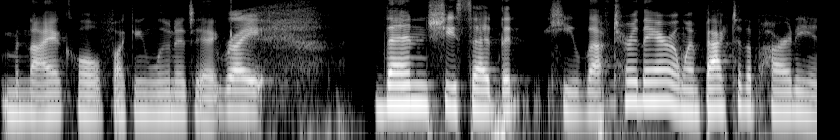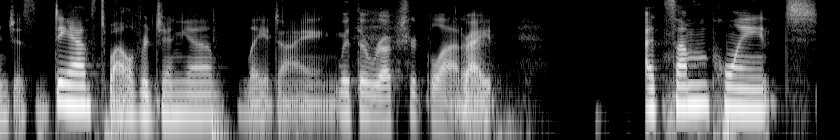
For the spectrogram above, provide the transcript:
maniacal fucking lunatic. Right. Then she said that he left her there and went back to the party and just danced while Virginia lay dying. With a ruptured bladder. Right. At some point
